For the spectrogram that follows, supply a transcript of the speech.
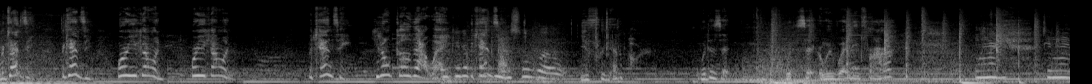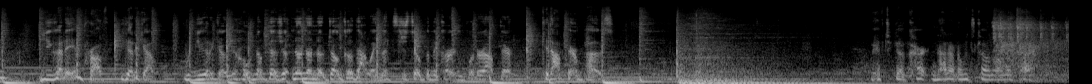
Mackenzie, Mackenzie, where are you going? Where are you going? Mackenzie, you don't go that way. I'm gonna play Mackenzie, my you forget a part. What is it? What is it? Are we waiting for her? When I do my You gotta improv. You gotta go. You gotta go. You're holding up those. No, no, no, don't go that way. Let's just open the curtain, put her out there. Get out there and pose. We have to go curtain. I don't know what's going on with her.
